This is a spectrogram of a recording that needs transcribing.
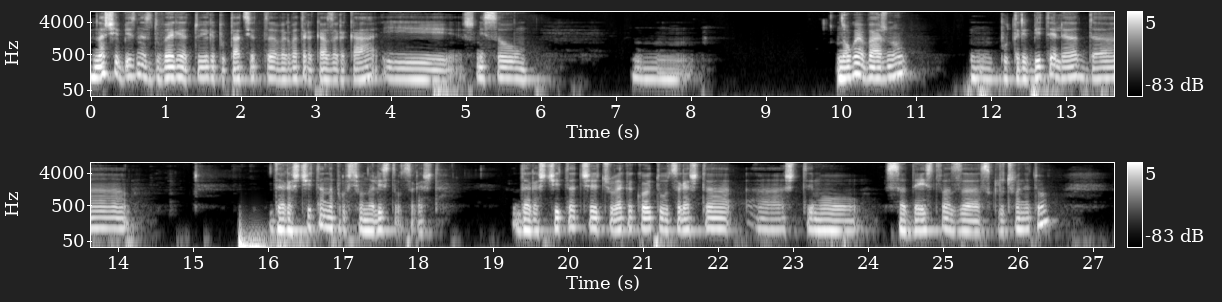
Нашия бизнес доверието и репутацията върват ръка за ръка и в смисъл много е важно потребителя да да разчита на професионалиста от среща. Да разчита, че човека, който отсреща ще му съдейства за сключването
